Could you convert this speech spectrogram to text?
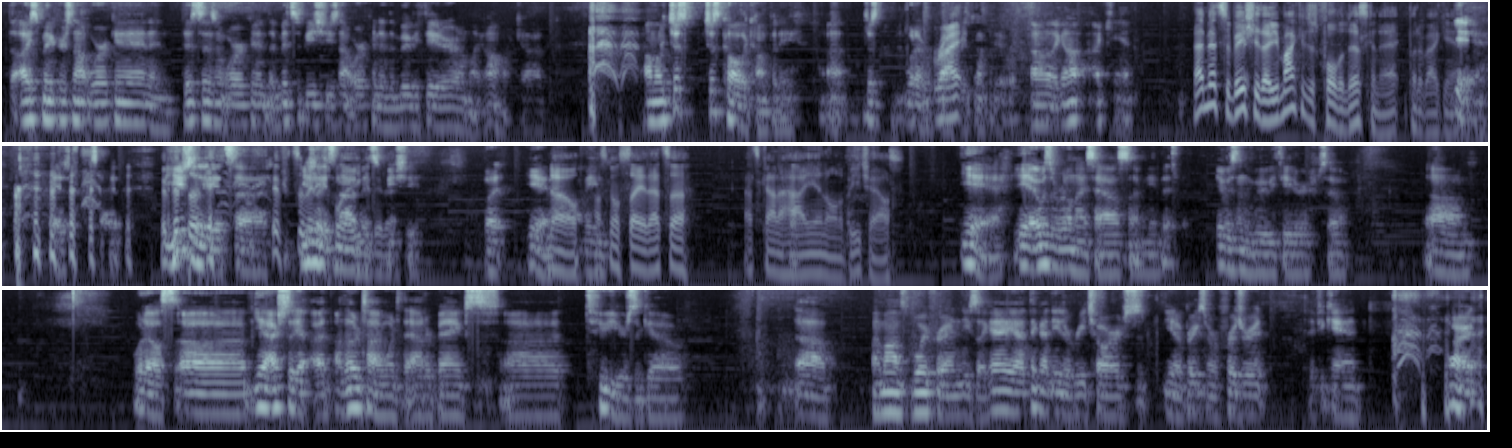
the ice maker's not working, and this isn't working. The Mitsubishi's not working in the movie theater." I'm like, "Oh my god." I'm like, just just call the company, uh, just whatever Right. company. I'm like, I, I can't. That Mitsubishi though, you might could just pull the disconnect, put it back in. Yeah, yeah just set it. But If it's a- usually it's uh, if it's usually it's not a split, you can do that. Mitsubishi. But yeah, No, I mean, I was gonna say that's a that's kind of high end on a beach house. yeah, yeah, it was a real nice house. I mean, it, it was in the movie theater. So, um, what else? Uh, yeah, actually, I, another time I went to the Outer Banks uh, two years ago. Uh, my mom's boyfriend, he's like, "Hey, I think I need a recharge. You know, bring some refrigerant if you can." All right.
